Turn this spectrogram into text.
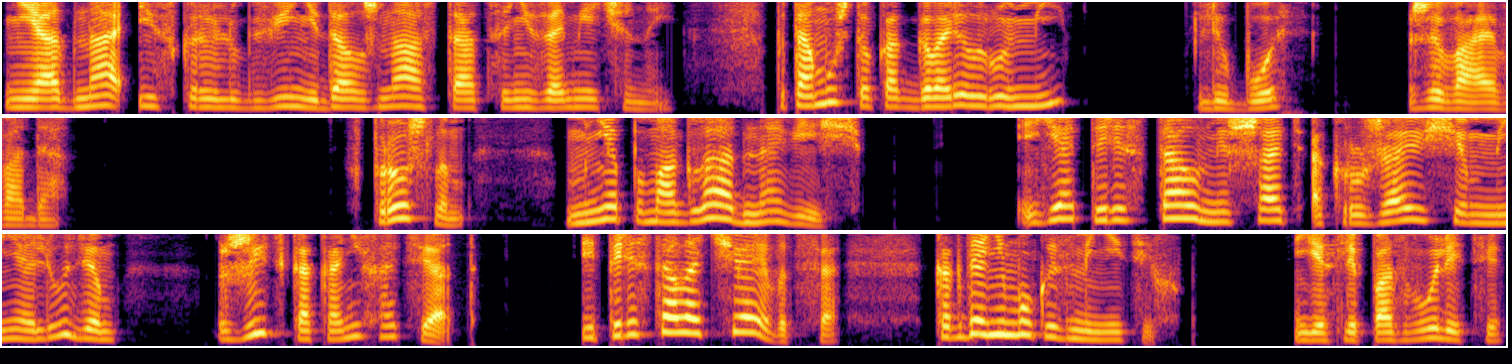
Ни одна искра любви не должна остаться незамеченной, потому что, как говорил Руми, любовь живая вода. В прошлом мне помогла одна вещь. Я перестал мешать окружающим меня людям жить, как они хотят, и перестал отчаиваться, когда не мог изменить их. Если позволите,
